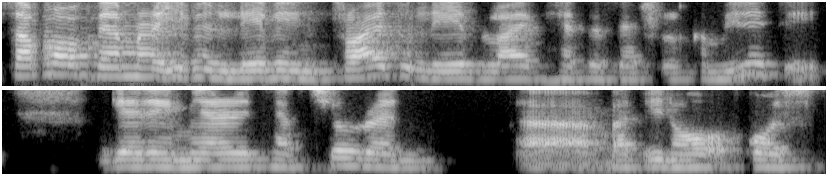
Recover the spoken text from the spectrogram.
Some of them are even living, try to live like heterosexual community, getting married, have children, uh, but you know, of course,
